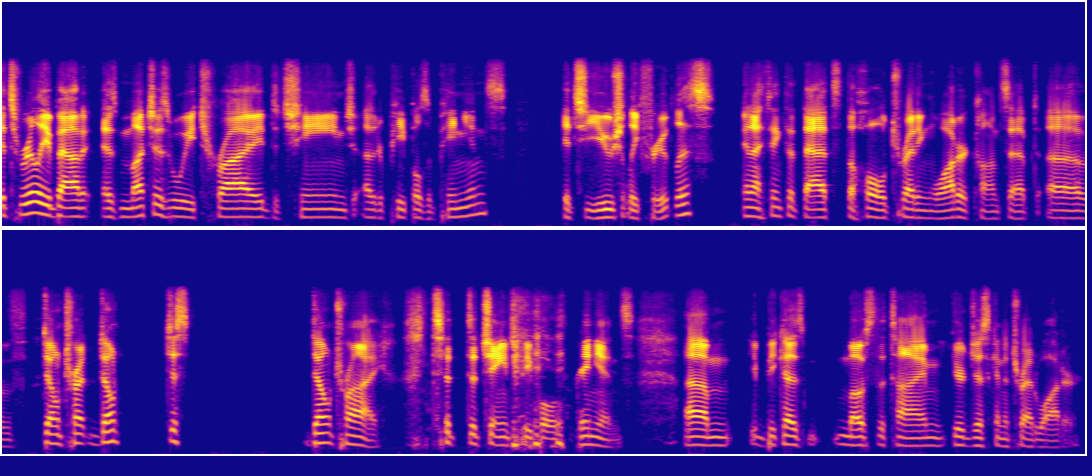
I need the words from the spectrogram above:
it's really about as much as we try to change other people's opinions, it's usually fruitless. And I think that that's the whole treading water concept of don't try, don't just don't try to, to change people's opinions um, because most of the time you're just going to tread water.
